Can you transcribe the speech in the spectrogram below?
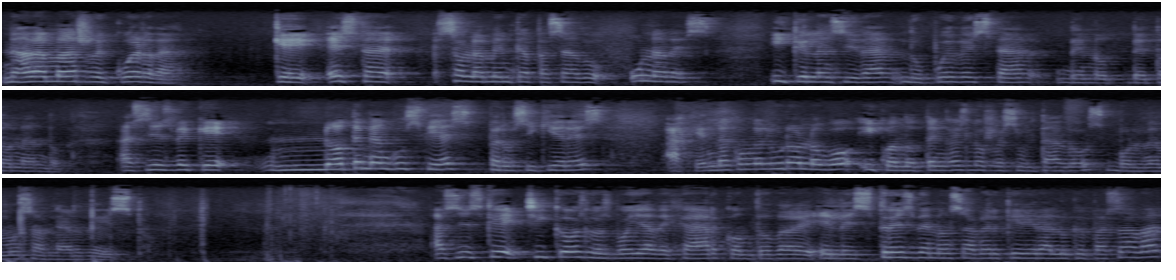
Nada más recuerda que esta solamente ha pasado una vez y que la ansiedad lo puede estar detonando. Así es de que no te me angusties, pero si quieres, agenda con el urólogo y cuando tengas los resultados volvemos a hablar de esto. Así es que chicos, los voy a dejar con todo el estrés de no saber qué era lo que pasaba.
